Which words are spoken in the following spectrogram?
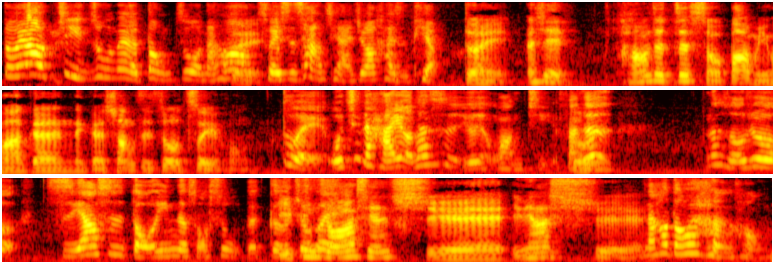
都要记住那个动作，然后对随时唱起来就要开始跳。对，而且好像这这首爆米花跟那个双子座最红。对，我记得还有，但是有点忘记了。反正那时候就只要是抖音的手势舞的歌，一定都要先学，一定要学。然后都会很红，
